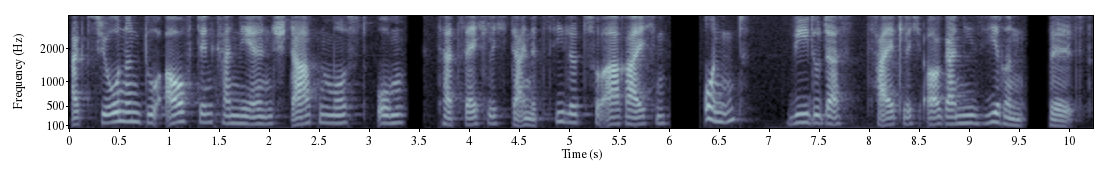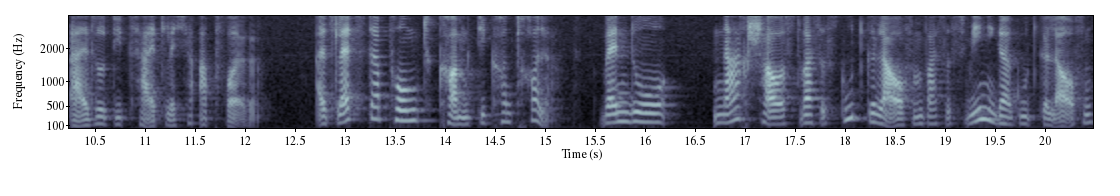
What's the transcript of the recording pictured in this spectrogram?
Aktionen du auf den Kanälen starten musst, um tatsächlich deine Ziele zu erreichen und wie du das zeitlich organisieren willst, also die zeitliche Abfolge. Als letzter Punkt kommt die Kontrolle. Wenn du nachschaust, was ist gut gelaufen, was ist weniger gut gelaufen,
